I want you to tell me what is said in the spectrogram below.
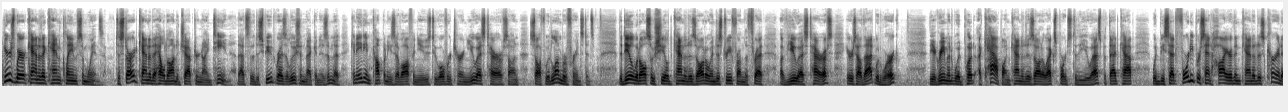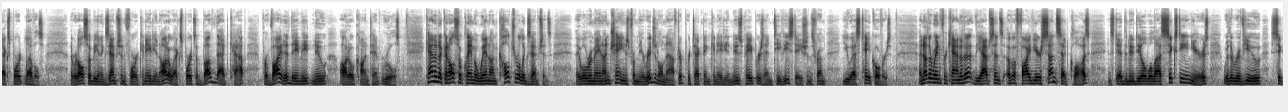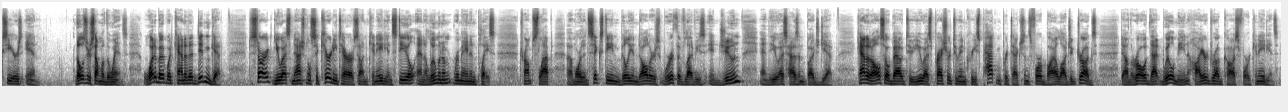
Here's where Canada can claim some wins. To start, Canada held on to Chapter 19. That's the dispute resolution mechanism that Canadian companies have often used to overturn U.S. tariffs on softwood lumber, for instance. The deal would also shield Canada's auto industry from the threat of U.S. tariffs. Here's how that would work. The agreement would put a cap on Canada's auto exports to the U.S., but that cap would be set 40% higher than Canada's current export levels. There would also be an exemption for Canadian auto exports above that cap, provided they meet new auto content rules. Canada can also claim a win on cultural exemptions. They will remain unchanged from the original NAFTA, protecting Canadian newspapers and TV stations from U.S. takeovers. Another win for Canada, the absence of a five year sunset clause. Instead, the new deal will last 16 years with a review six years in. Those are some of the wins. What about what Canada didn't get? To start, U.S. national security tariffs on Canadian steel and aluminum remain in place. Trump slapped uh, more than $16 billion worth of levies in June, and the U.S. hasn't budged yet. Canada also bowed to U.S. pressure to increase patent protections for biologic drugs. Down the road, that will mean higher drug costs for Canadians.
